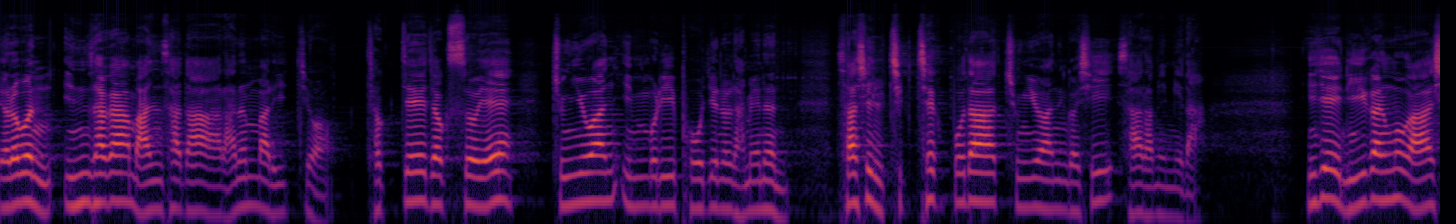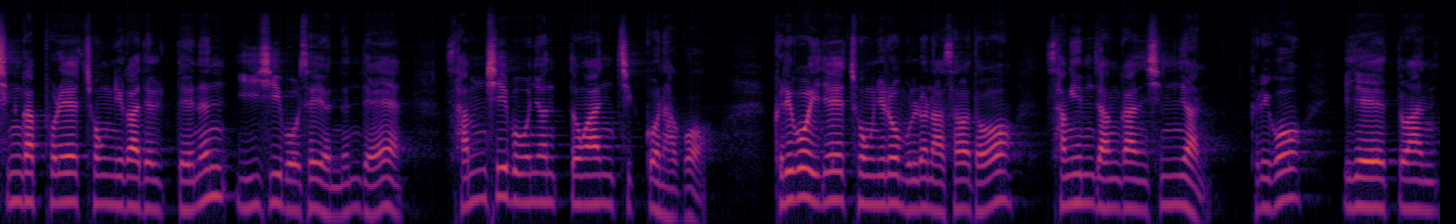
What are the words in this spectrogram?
여러분 인사가 만사다라는 말이 있죠. 적재적소에 중요한 인물이 보진을 하면은 사실 직책보다 중요한 것이 사람입니다. 이제 리강호가 싱가포르의 총리가 될 때는 25세였는데 35년 동안 집권하고 그리고 이제 총리로 물러나서도 상임장관 10년 그리고 이제 또한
